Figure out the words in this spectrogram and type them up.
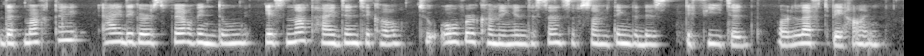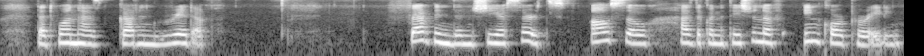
that Martin Heidegger's Verwindung is not identical to overcoming in the sense of something that is defeated or left behind, that one has gotten rid of. Verwinden, she asserts, also has the connotation of incorporating,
